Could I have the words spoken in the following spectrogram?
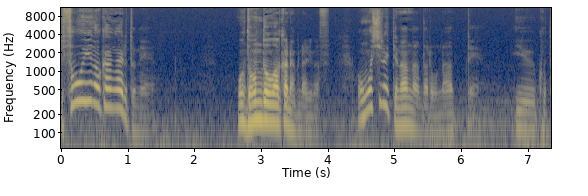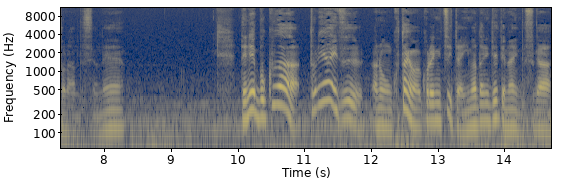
そういうのを考えるとねもうどんどん分かなくなります。面白いって何なんだろうなっていうことなんですよね。でね僕はとりあえずあの答えはこれについては未だに出てないんですが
